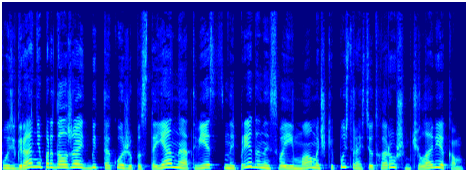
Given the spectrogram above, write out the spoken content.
Пусть Граня продолжает быть такой же постоянной, ответственной, преданной своей мамочке, пусть растет хорошим человеком.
